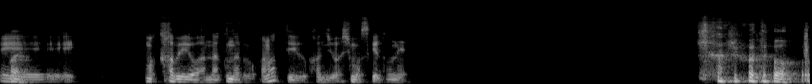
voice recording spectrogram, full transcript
えはい、まあ、壁はなくなるのかなっていう感じはしますけどね。なるほど。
